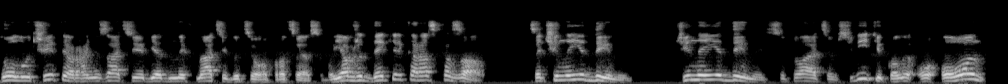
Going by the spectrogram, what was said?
долучити Організацію Об'єднаних Націй до цього процесу. Бо я вже декілька разів сказав, це чи не єдиний, чи не єдиний ситуація в світі, коли ООН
